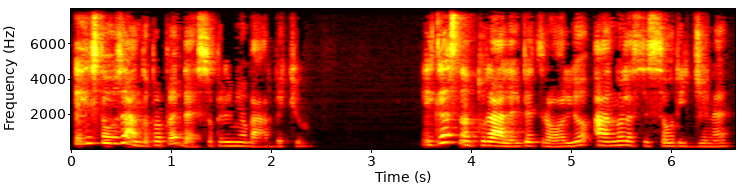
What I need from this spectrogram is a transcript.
e li sto usando proprio adesso per il mio barbecue. Il gas naturale e il petrolio hanno la stessa origine.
